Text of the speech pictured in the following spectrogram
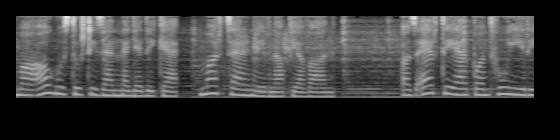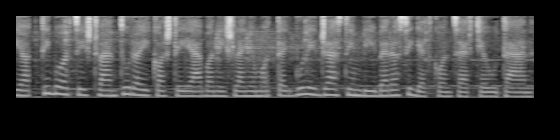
Ma augusztus 14-e, Marcel névnapja van. Az RTL.hu írja, Tiborc István Turai kastélyában is lenyomott egy buli Justin Bieber a Sziget koncertje után.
